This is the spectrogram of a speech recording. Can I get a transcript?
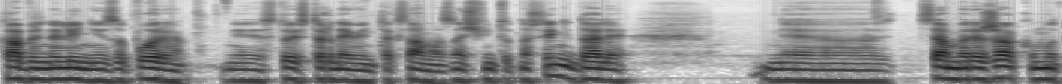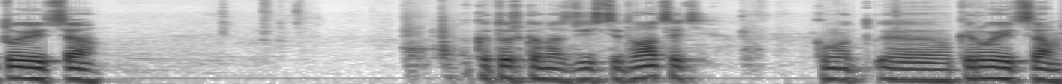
кабельної лінії з опори. е, З тої сторони він так само, значить він тут на шині. Далі е, ця мережа комутується. Катушка у нас 220. Кому- е, Керується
